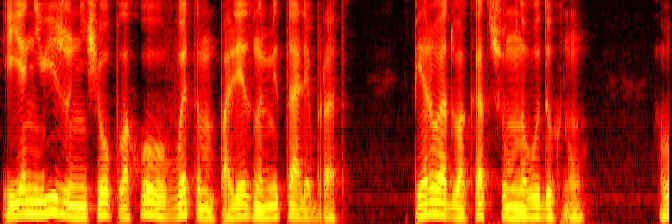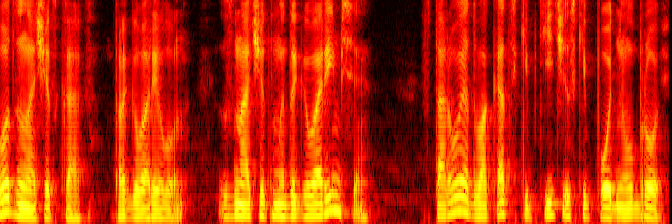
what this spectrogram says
И я не вижу ничего плохого в этом полезном металле, брат. Первый адвокат шумно выдохнул. Вот значит как, проговорил он. Значит, мы договоримся? Второй адвокат скептически поднял бровь.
